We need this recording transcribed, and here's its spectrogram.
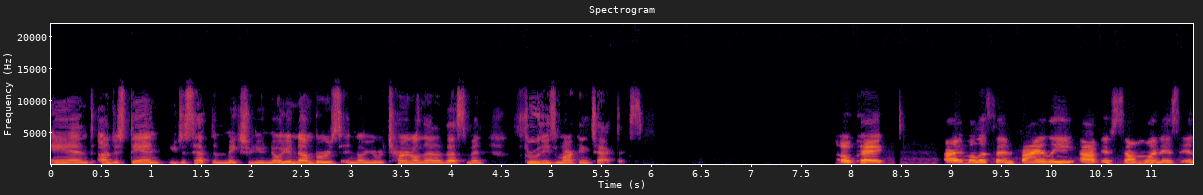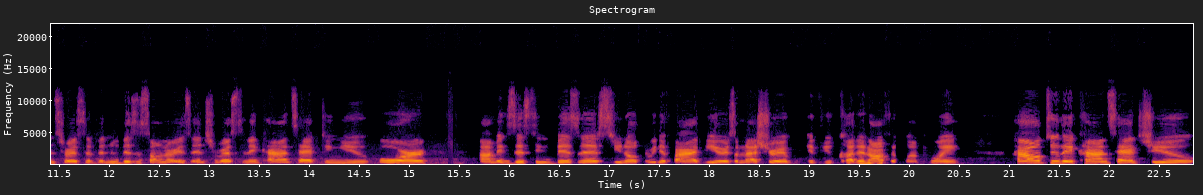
and understand you just have to make sure you know your numbers and know your return on that investment through these marketing tactics. Okay. All right, Melissa. And finally, um, if someone is interested, if a new business owner is interested in contacting you or um, existing business, you know, three to five years. I'm not sure if, if you cut it mm-hmm. off at one point. How do they contact you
